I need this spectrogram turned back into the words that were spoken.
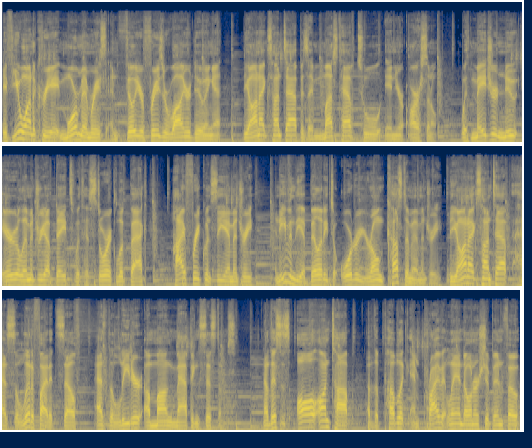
If you want to create more memories and fill your freezer while you're doing it, the onX Hunt app is a must have tool in your arsenal. With major new aerial imagery updates with historic look back, high frequency imagery, and even the ability to order your own custom imagery, the onX Hunt app has solidified itself as the leader among mapping systems. Now, this is all on top of the public and private land ownership info,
